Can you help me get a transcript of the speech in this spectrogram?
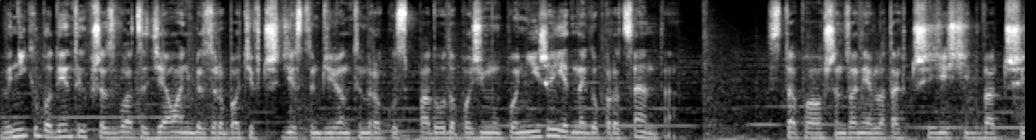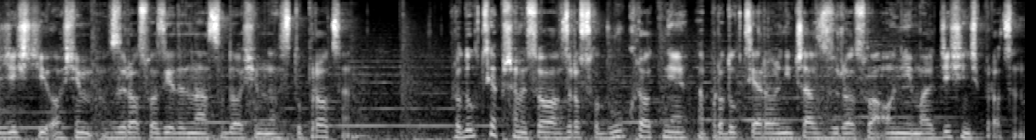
W wyniku podjętych przez władze działań bezrobocie w 1939 roku spadło do poziomu poniżej 1%. Stopa oszczędzania w latach 32-38 wzrosła z 11 do 18%. Produkcja przemysłowa wzrosła dwukrotnie, a produkcja rolnicza wzrosła o niemal 10%.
